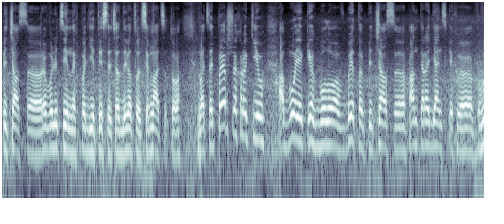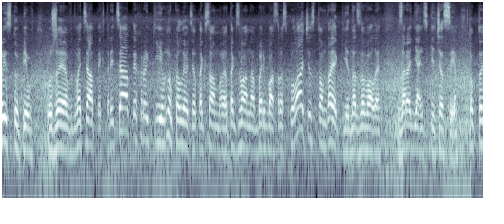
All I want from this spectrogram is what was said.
під час е, революційних подій 1917-21 років, або яких було вбито під час е, антирадянських е, виступів уже в 20-30-х років, ну коли це так само так звана боротьба з розкулачеством, да, як її називали за радянські часи. Тобто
